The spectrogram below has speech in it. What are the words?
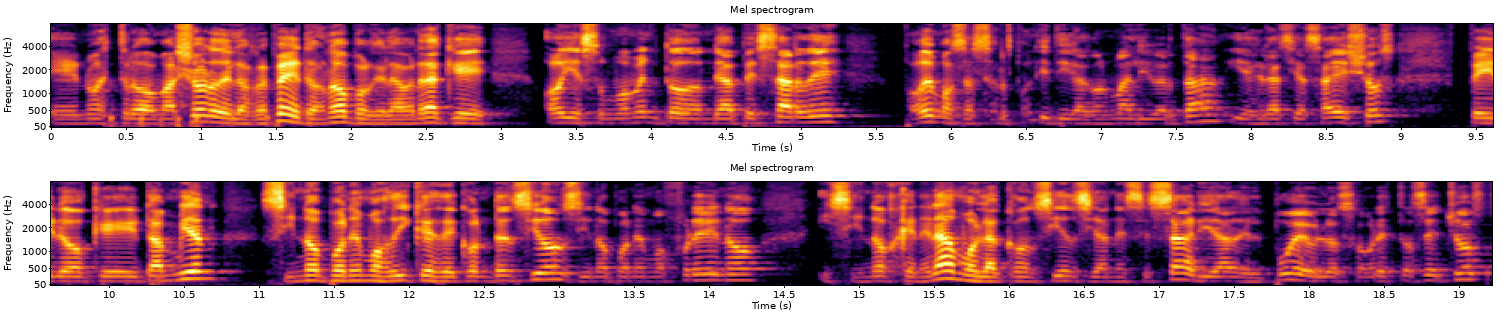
eh, nuestro mayor de los respetos, ¿no? Porque la verdad que hoy es un momento donde a pesar de podemos hacer política con más libertad y es gracias a ellos, pero que también si no ponemos diques de contención, si no ponemos freno y si no generamos la conciencia necesaria del pueblo sobre estos hechos,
